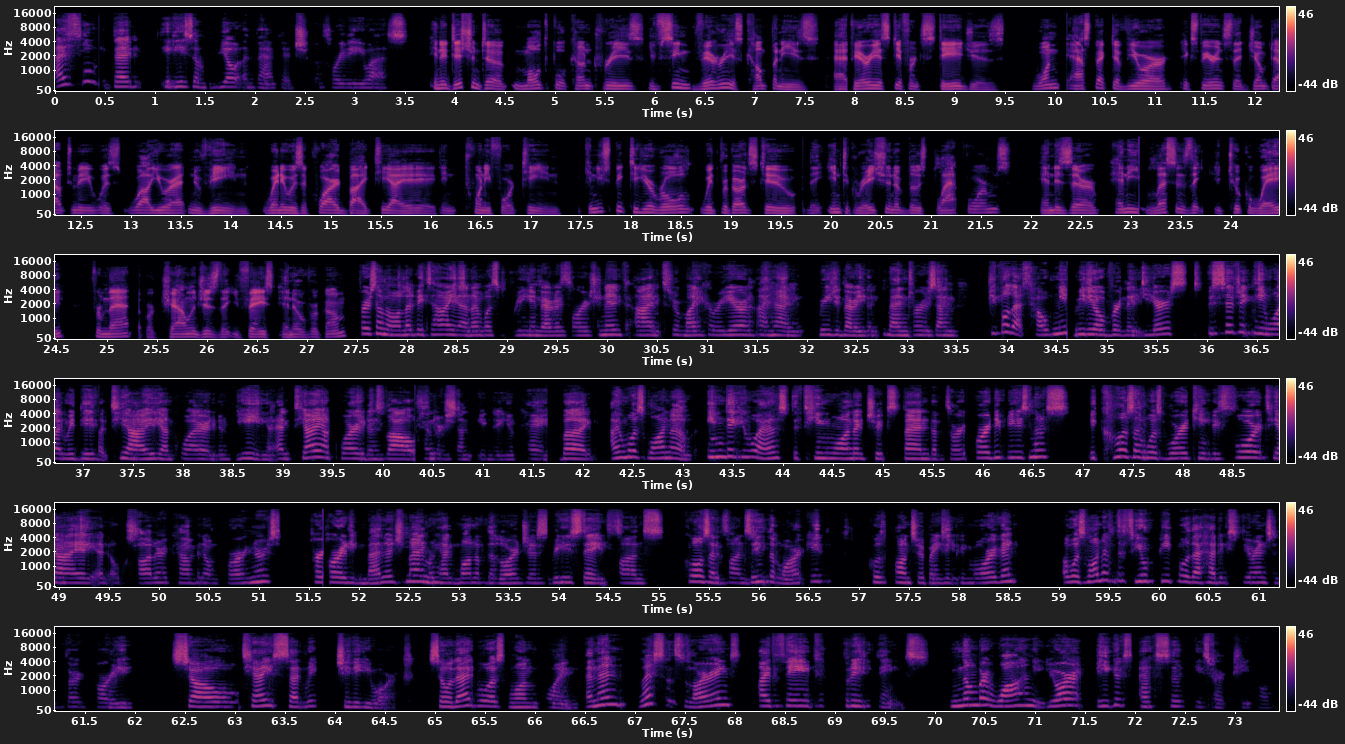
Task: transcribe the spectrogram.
I think that it is a real advantage for the US. In addition to multiple countries, you've seen various companies at various different stages. One aspect of your experience that jumped out to me was while you were at Nuveen when it was acquired by TIAA in 2014. Can you speak to your role with regards to the integration of those platforms? And is there any lessons that you took away from that or challenges that you faced and overcome? First of all, let me tell you that I was really very fortunate. I, through my career, I had really very good mentors and people that helped me really over the years, specifically when we did TI acquired Nuveen and TI acquired as well Henderson in the UK. But I was one of, in the US, the team wanted to expand the third party business. because I was working before TIAA and O'Connor Capital Partners, third party management, we had one of the largest real estate funds, closed-end funds in the market, co-sponsored by JP Morgan. I was one of the few people that had experience in third party. Mm-hmm. So TIAA sent me to New York. So that was one point. And then lessons learned, I think three things. Number one, your biggest asset is your people.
